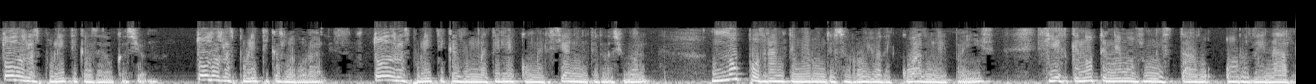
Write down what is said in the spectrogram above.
todas las políticas de educación, todas las políticas laborales, todas las políticas en materia comercial internacional no podrán tener un desarrollo adecuado en el país si es que no tenemos un Estado ordenado,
